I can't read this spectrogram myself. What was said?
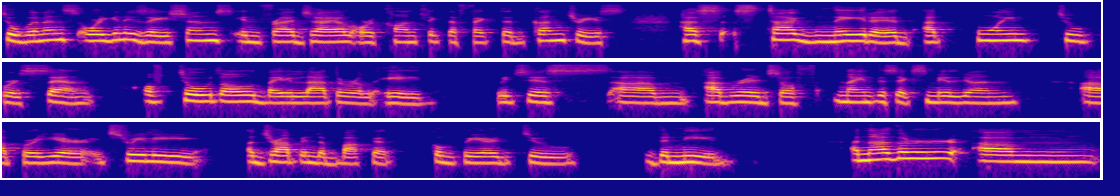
to women's organizations in fragile or conflict affected countries has stagnated at 0.2% of total bilateral aid, which is um, average of 96 million uh, per year. It's really a drop in the bucket compared to the need. Another um,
